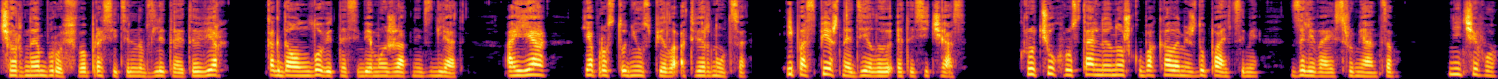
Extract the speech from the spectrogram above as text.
Черная бровь вопросительно взлетает вверх, когда он ловит на себе мой жадный взгляд. А я... я просто не успела отвернуться. И поспешно делаю это сейчас. Кручу хрустальную ножку бокала между пальцами, заливаясь румянцем. Ничего,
